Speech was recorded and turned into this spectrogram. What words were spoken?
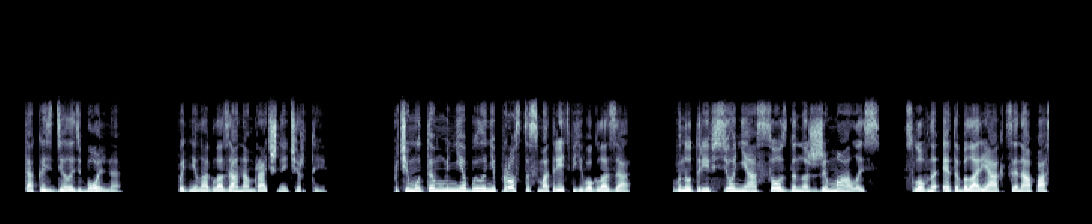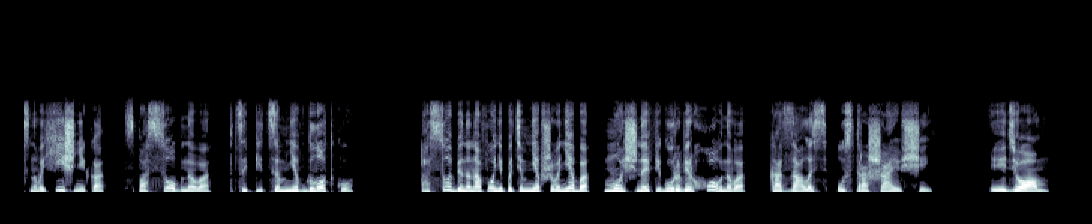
так и сделать больно. Подняла глаза на мрачные черты. Почему-то мне было непросто смотреть в его глаза. Внутри все неосознанно сжималось, словно это была реакция на опасного хищника, способного вцепиться мне в глотку. Особенно на фоне потемневшего неба мощная фигура Верховного казалась устрашающей. «Идем!»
